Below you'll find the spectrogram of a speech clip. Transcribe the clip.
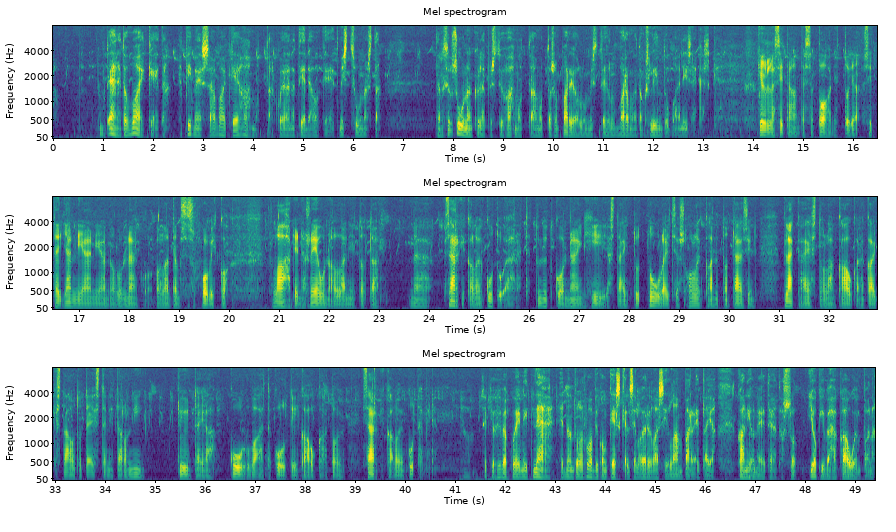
mutta äänet on vaikeita ja pimeässä on vaikea hahmottaa, kun ei aina tiedä oikein, että mistä suunnasta. Tällaisen suunnan kyllä pystyy hahmottaa, mutta tuossa on pari ollut, mistä ei ollut varma, että onko lintu vai nisäkäskään. Kyllä, sitä on tässä pohdittu. Ja sitten jänniä ääniä on ollut nämä, kun ollaan tämmöisessä rovikko Lahden reunalla, niin tota, nämä särkikalojen kutuäänet. Että nyt kun on näin hiljasta, ei tu- tuule itse asiassa ollenkaan, nyt on täysin estollaan kaukana kaikista autoteistä, niin täällä on niin tyyntä ja kuuluvaa, että kuultiin kaukaa toi särkikalojen kuteminen. Joo. Sekin on hyvä, kun ei niitä näe. Että ne on tuolla ruovikon keskellä, siellä on erilaisia lampareita ja kanjoneita ja tuossa on joki vähän kauempana.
